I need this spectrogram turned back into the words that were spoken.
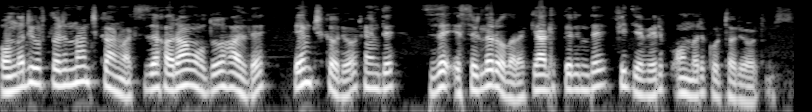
Onları yurtlarından çıkarmak size haram olduğu halde hem çıkarıyor hem de size esirler olarak geldiklerinde fidye verip onları kurtarıyordunuz.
